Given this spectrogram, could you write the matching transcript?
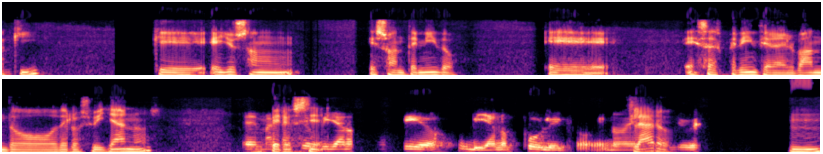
Bucky, que ellos han, eso han tenido eh, esa experiencia en el bando de los villanos. Además Pero sí. villanos conocidos, villanos públicos. Y no es- Claro. Mm,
